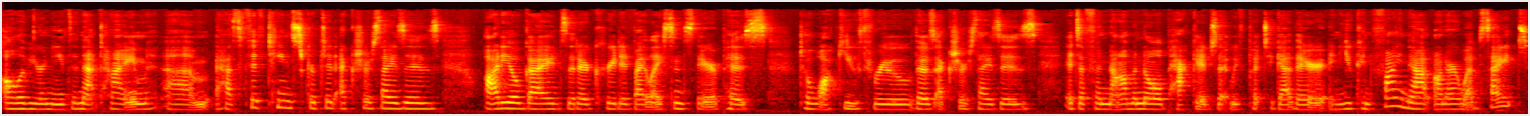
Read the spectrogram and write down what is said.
all of your needs in that time. Um, it has 15 scripted exercises, audio guides that are created by licensed therapists to walk you through those exercises. It's a phenomenal package that we've put together, and you can find that on our website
